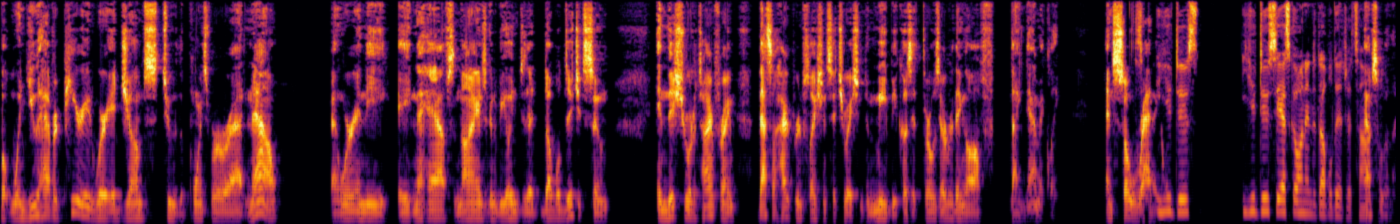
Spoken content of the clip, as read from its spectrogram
But when you have a period where it jumps to the points where we're at now, and we're in the eight and a halfs, nines, going to be into the double digits soon. In this shorter time frame, that's a hyperinflation situation to me because it throws everything off dynamically and so radical. You do, you do see us going into double digits, huh? Absolutely.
